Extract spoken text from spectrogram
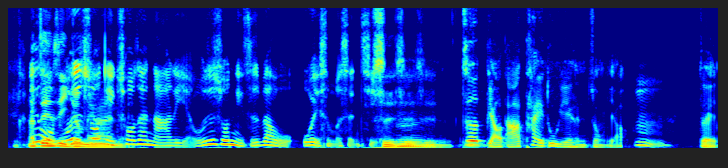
那这件事情就没、欸、我不是说你错在哪里，我是说你知不知道我为什么生气？是是是，嗯、这个表达态度也很重要。嗯，对，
